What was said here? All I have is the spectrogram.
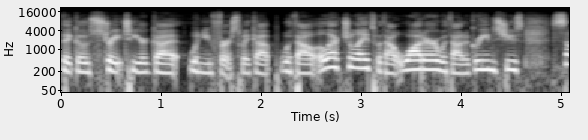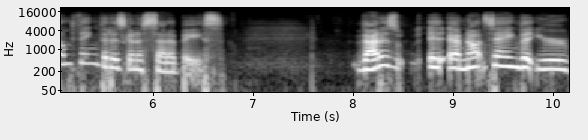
that goes straight to your gut when you first wake up without electrolytes, without water, without a greens juice, something that is going to set a base. That is, I'm not saying that you're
